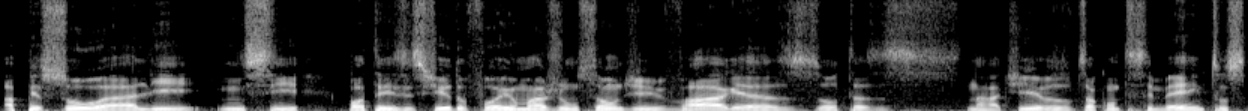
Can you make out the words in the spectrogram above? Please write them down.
a pessoa ali em si pode ter existido, foi uma junção de várias outras narrativas, outros acontecimentos,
